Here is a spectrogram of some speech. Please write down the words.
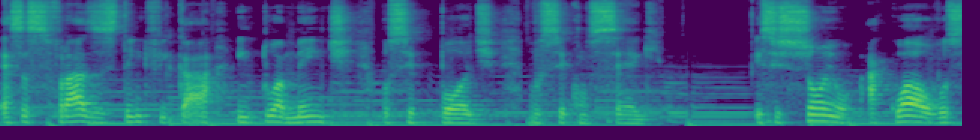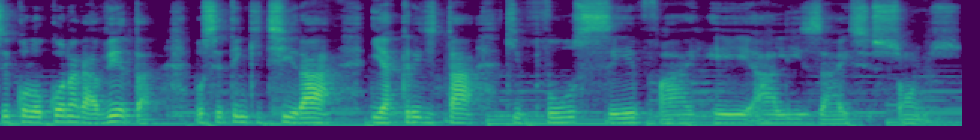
Essas frases têm que ficar em tua mente. Você pode, você consegue. Esse sonho a qual você colocou na gaveta, você tem que tirar e acreditar que você vai realizar esses sonhos.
